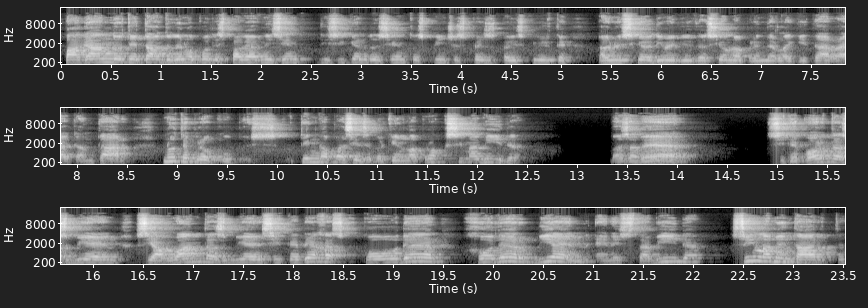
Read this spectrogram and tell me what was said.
pagándote tanto que no puedes pagar ni, ni siquiera 200 pinches pesos para inscribirte a una escuela de meditación o aprender la guitarra, a cantar, no te preocupes, tenga paciencia porque en la próxima vida vas a ver si te portas bien, si aguantas bien, si te dejas joder, joder bien en esta vida, sin lamentarte.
